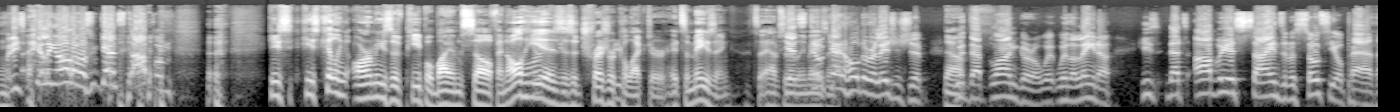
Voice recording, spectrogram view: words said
but he's killing all of us. We can't stop him. He's he's killing armies of people by himself, and all he is is a treasure collector. It's amazing. It's absolutely still amazing. Still can't hold a relationship No. with that blonde girl, with, with Elena. He's that's obvious signs of a sociopath.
